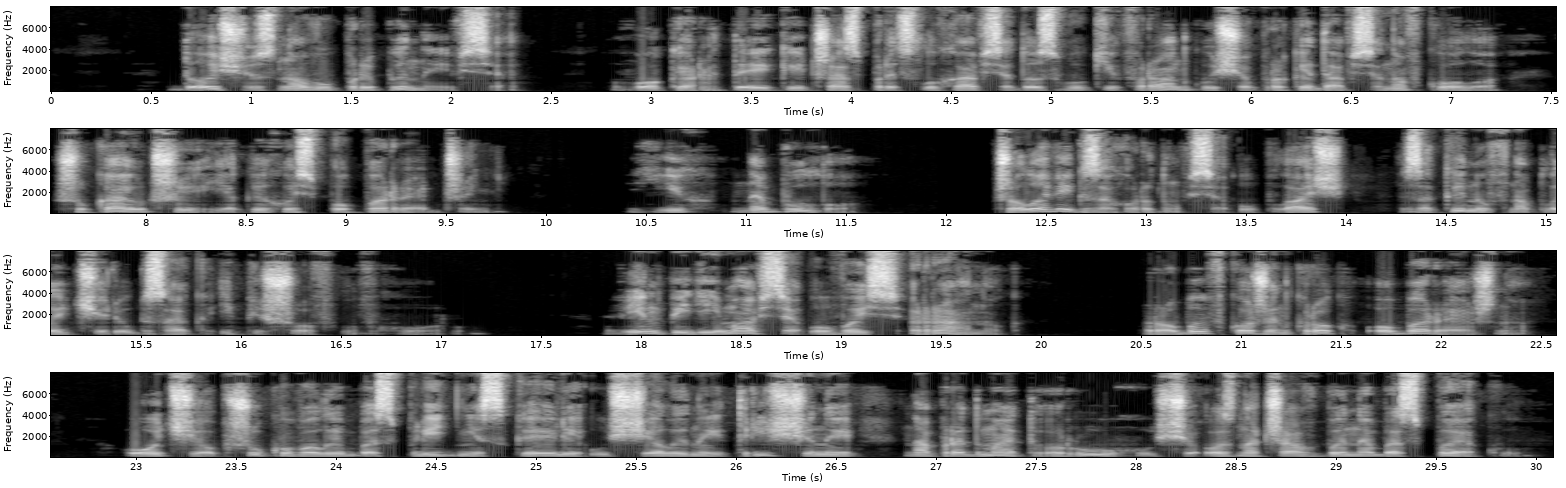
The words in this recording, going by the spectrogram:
Дощ знову припинився. Вокер деякий час прислухався до звуків ранку, що прокидався навколо, шукаючи якихось попереджень. Їх не було. Чоловік загорнувся у плащ, закинув на плечі рюкзак і пішов вгору. Він підіймався увесь ранок, робив кожен крок обережно, очі обшукували безплідні скелі, ущелини й тріщини на предмет руху, що означав би небезпеку.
